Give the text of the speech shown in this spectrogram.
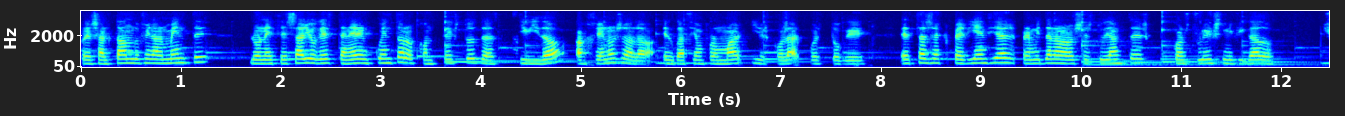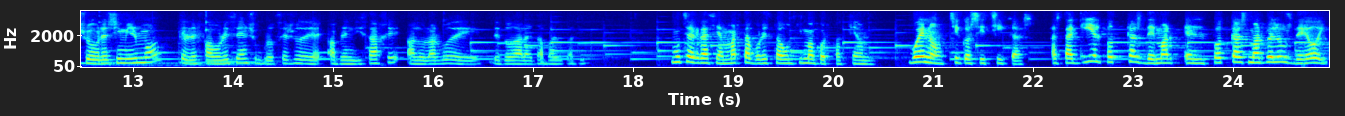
resaltando finalmente lo necesario que es tener en cuenta los contextos de actividad ajenos a la educación formal y escolar, puesto que estas experiencias permiten a los estudiantes construir significados sobre sí mismos que les favorecen su proceso de aprendizaje a lo largo de, toda la etapa educativa. Muchas gracias, Marta, por esta última aportación. Bueno, chicos y chicas, hasta aquí el podcast, de el podcast Marvelous de hoy.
